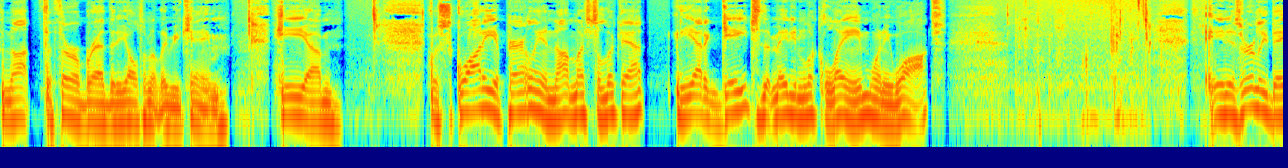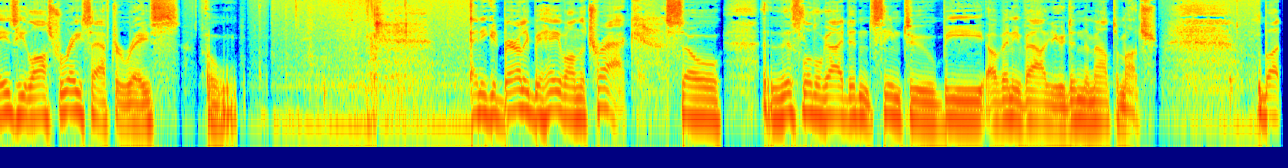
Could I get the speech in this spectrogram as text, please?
not the thoroughbred that he ultimately became. He um, was squatty, apparently, and not much to look at. He had a gait that made him look lame when he walked. In his early days, he lost race after race. Oh. And he could barely behave on the track. So this little guy didn't seem to be of any value, didn't amount to much. But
